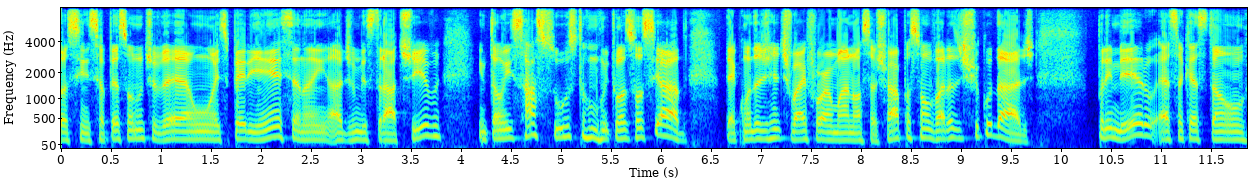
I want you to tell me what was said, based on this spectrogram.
assim, se a pessoa não tiver uma experiência né, administrativa, então isso assusta muito o associado. Até quando a gente vai formar a nossa chapa, são várias dificuldades. Primeiro, essa questão,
